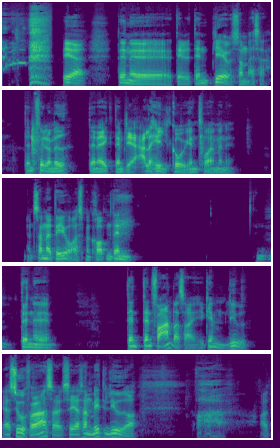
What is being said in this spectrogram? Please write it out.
det er, den, øh, det, den bliver jo som, altså, den følger med. Den, er ikke, den bliver aldrig helt god igen, tror jeg, men, øh, men sådan er det jo også med kroppen. Den, den, øh, den, den forandrer sig igennem livet. Jeg er 47, så, så jeg er sådan midt i livet, og, og, og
